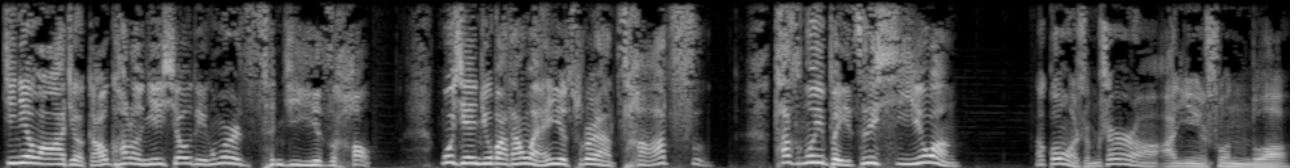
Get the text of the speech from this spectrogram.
今年娃娃就要高考了，你也晓得，我们儿子成绩一直好，我现在就怕他万一出了啥差池，他是我一辈子的希望。那关我什么事儿啊？阿姨说那么多，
